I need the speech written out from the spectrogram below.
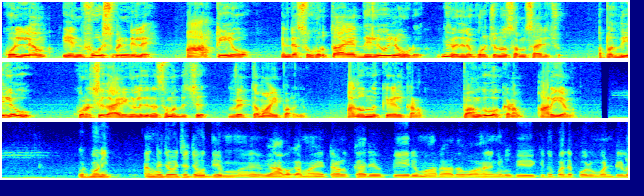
കൊല്ലം എൻഫോഴ്സ്മെന്റിലെ ആർ ടി ഒ എന്റെ സുഹൃത്തായ ദിലുവിനോട് ഞാൻ ഇതിനെക്കുറിച്ചൊന്ന് സംസാരിച്ചു. അപ്പോൾ ദിലു കുറച്ച് കാര്യങ്ങൾ ഇതിനെ സംബന്ധിച്ച് വ്യക്തമായി പറഞ്ഞു. അതൊന്ന് കേൾക്കണം പങ്കുവെക്കണം അറിയണം. ഗുഡ് മോർണിംഗ് അങ്ങ് ചോദിച്ച ചോദ്യം വ്യാപകമായിട്ട് ആൾക്കാർ പേര് മാറാതെ വാഹനങ്ങൾ ഉപയോഗിക്കുന്നു. പലപ്പോഴും വണ്ടികൾ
